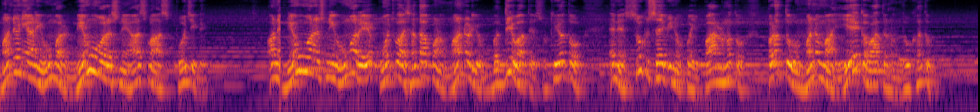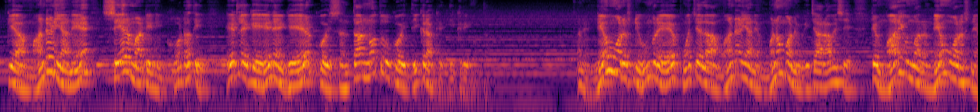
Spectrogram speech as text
માંડણિયાની ઉંમર નેવું વર્ષને આસપાસ પહોંચી ગઈ. અને નેવું વર્ષની ઉંમરે પહોંચવા છતાં પણ માંડળિયો બધી વાતે સુખી હતો. એને સુખ સાહેબીનો કોઈ પાર નહોતો, પરંતુ મનમાં એક વાતનું દુઃખ હતું કે આ માંડણિયાને શેર માટેની ખોટ હતી. એટલે કે એને ઘેર કોઈ સંતાન નહોતું, કોઈ દીકરા કે દીકરી નહોતા. અને નેવું વર્ષની ઉંમરે પહોંચેલા માંડણિયાને મનોમન વિચાર આવે છે કે મારી ઉંમર નેવું વર્ષને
